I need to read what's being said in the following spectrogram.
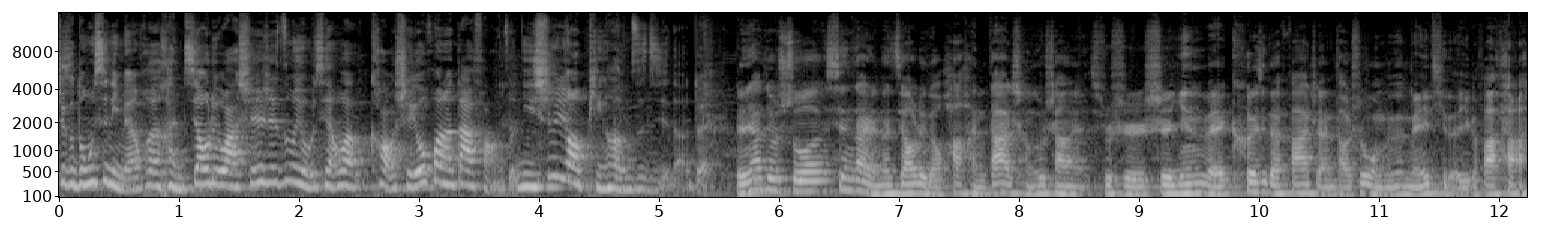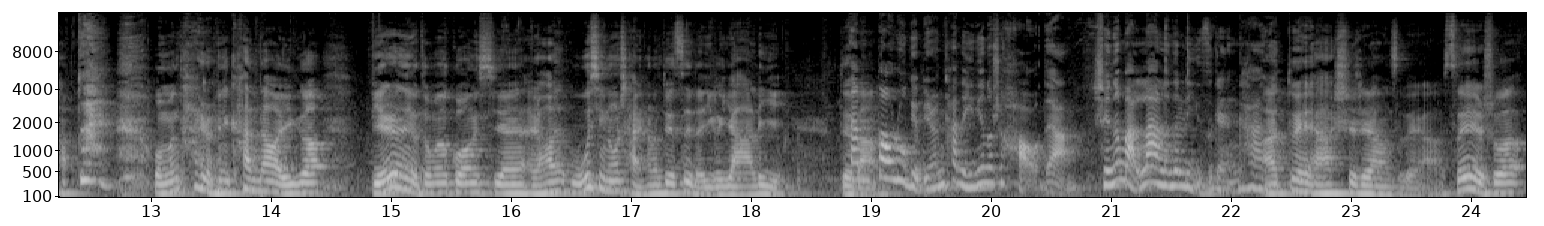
这个东西里面，会很焦虑哇，谁谁谁这么有钱，哇靠，谁又换了大房子？你是要平衡自己的，对，人家就说现在人的焦虑的话，很大程度上就是是因为科技的发展导致我们的媒体的一个发达。对，我们太容易看到一个别人有多么光鲜，然后无形中产生了对自己的一个压力，对吧？但暴露给别人看的一定都是好的呀，谁能把烂了的李子给人看？啊，对呀、是这样子的呀。所以说，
